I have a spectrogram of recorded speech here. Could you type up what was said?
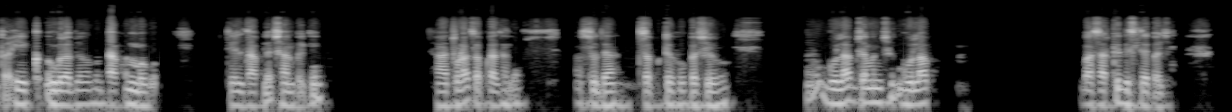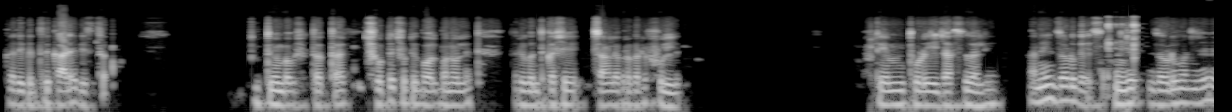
तर एक गुलाबजामुन टाकून बघू. तेल तापलं छानपैकी. हा थोडा चपका झाला. असू द्या चपटे हो कसे हो. गुलाबजामुनचे गुलाब सारखे दिसले पाहिजे. कधी कधी ते काळे दिसतात. तुम्ही बघू शकता आता छोटे छोटे बॉल बनवले तरी पण ते कसे चांगल्या प्रकारे फुलले. फ्लेम थोडी जास्त झाली आणि जडू द्यायचं. म्हणजे जडू म्हणजे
